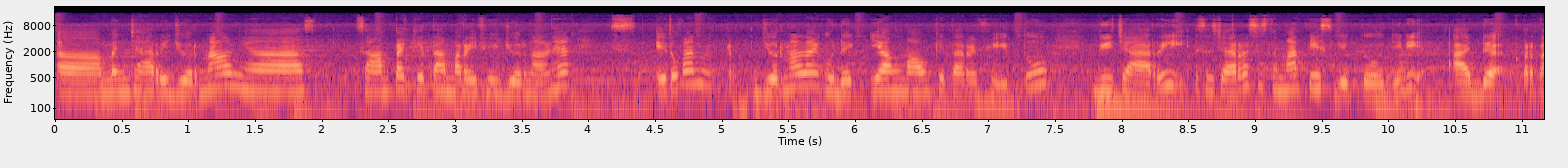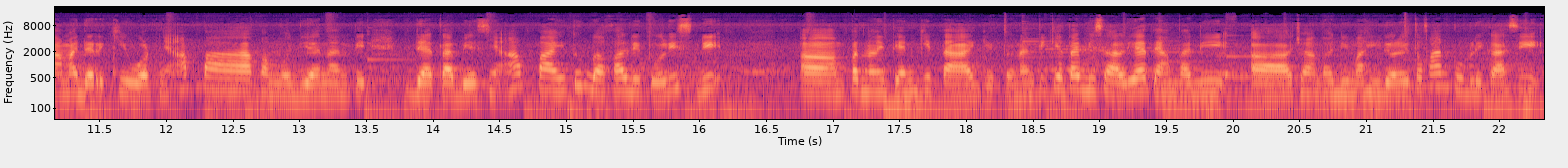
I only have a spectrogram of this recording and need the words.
eh, mencari jurnalnya sampai kita mereview jurnalnya itu kan jurnal yang udah yang mau kita review itu dicari secara sistematis gitu. Jadi ada pertama dari keywordnya apa kemudian nanti databasenya apa itu bakal ditulis di um, penelitian kita gitu. Nanti kita bisa lihat yang tadi uh, contoh di Mahidol itu kan publikasi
